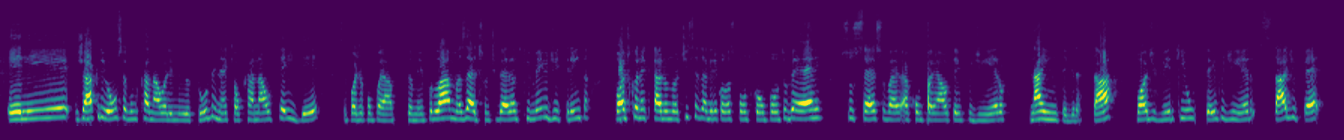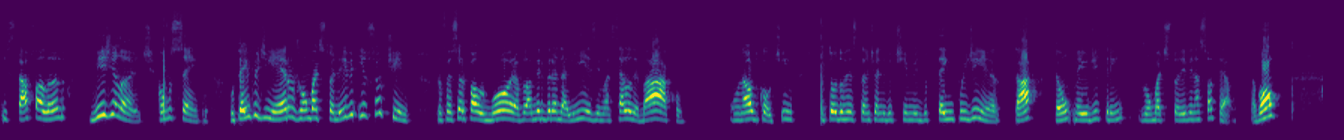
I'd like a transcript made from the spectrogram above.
Ele já criou um segundo canal ali no YouTube, né? Que é o canal TID. Você pode acompanhar também por lá. Mas, Edson, te garanto que meio de 30 pode conectar no noticiasagricolas.com.br. Sucesso, vai acompanhar o Tempo e Dinheiro na íntegra, tá? Pode vir que o Tempo e Dinheiro está de pé, está falando vigilante, como sempre. O Tempo e Dinheiro, João Batista Olive e o seu time. Professor Paulo Moura, Vlamir Brandalize, Marcelo Debaco, Ronaldo Coutinho e todo o restante ali do time do Tempo e Dinheiro, tá? Então, meio de 30, João Batista Olive na sua tela, tá bom?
